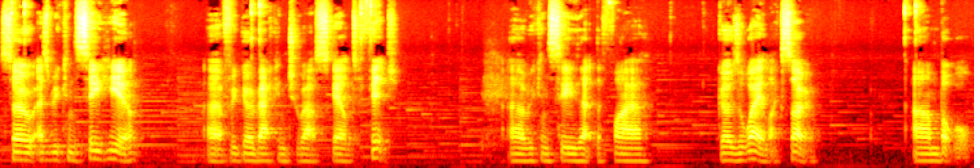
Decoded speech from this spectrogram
So as we can see here, uh, if we go back into our scale to fit, uh, we can see that the fire goes away like so. Um, but well,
